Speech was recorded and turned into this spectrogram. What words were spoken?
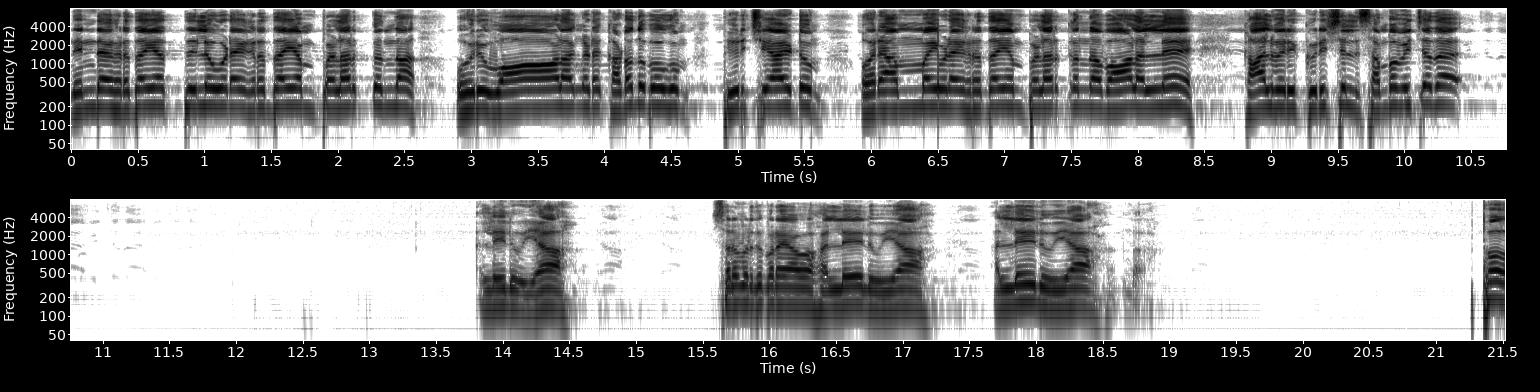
നിന്റെ ഹൃദയത്തിലൂടെ ഹൃദയം പിളർക്കുന്ന ഒരു വാളങ്ങട് കടന്നു പോകും തീർച്ചയായിട്ടും ഒരമ്മയുടെ ഹൃദയം പിളർക്കുന്ന വാളല്ലേ കാൽവരി കുരിശിൽ സംഭവിച്ചത്? അല്ലേ ലൂയാ സ്വരമെടുത്ത് പറയാവോ? അല്ലേ ലൂയാ അല്ലേ ലൂയാ ഇപ്പോൾ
